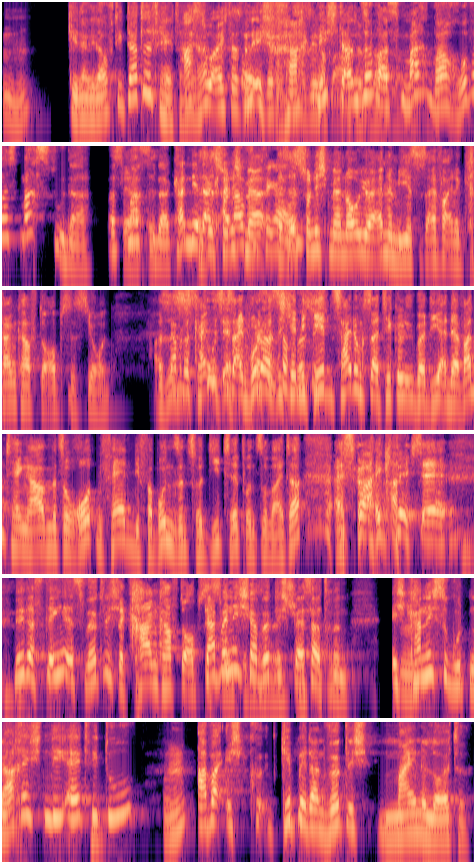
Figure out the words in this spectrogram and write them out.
mhm geht er wieder auf die Datteltäter. Hast ja? du eigentlich das? Und ich frage mich dann so, was mach, warum, was machst du da? Was ja, machst du da? Kann dir da ist schon nicht mehr, Es ist schon nicht mehr Know Your Enemy, es ist einfach eine krankhafte Obsession. Also ja, es, ist kein, es ist ein Wunder, dass ich hier nicht jeden Zeitungsartikel über die an der Wand hängen habe mit so roten Fäden, die verbunden sind zur DTIP und so weiter. Also eigentlich. Äh, nee, das Ding ist wirklich eine krankhafte Obsession. Da bin ich ja wirklich Menschen. besser drin. Ich mhm. kann nicht so gut Nachrichten diät wie du, mhm. aber ich gebe mir dann wirklich meine Leute.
